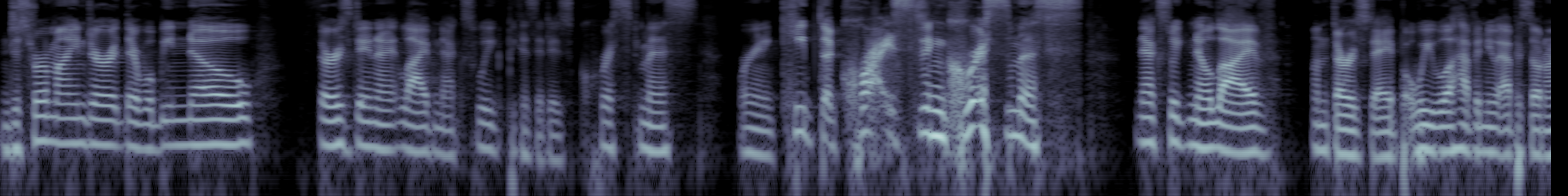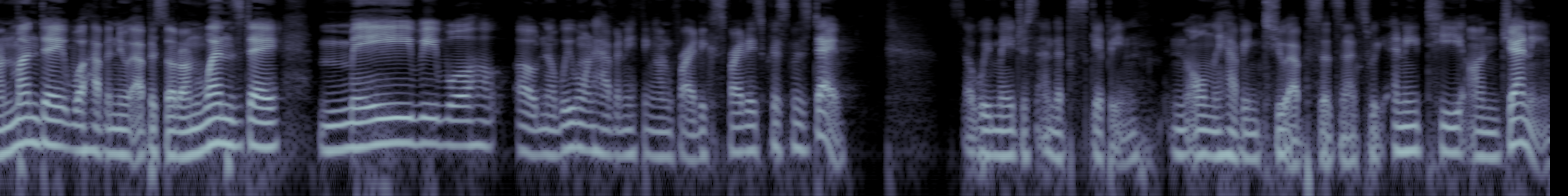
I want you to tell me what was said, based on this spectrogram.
And just a reminder there will be no Thursday Night Live next week because it is Christmas. We're going to keep the Christ in Christmas. Next week, no live on Thursday, but we will have a new episode on Monday. We'll have a new episode on Wednesday. Maybe we'll. Oh, no, we won't have anything on Friday because Friday's Christmas Day. So we may just end up skipping and only having two episodes next week. Any tea on Jenny?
